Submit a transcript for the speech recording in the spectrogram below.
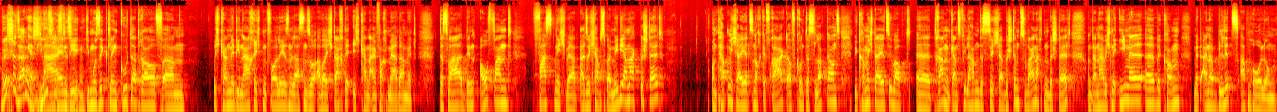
Würdest du sagen, er ist useless Nein, die, die Musik klingt gut da drauf. Ähm, ich kann mir die Nachrichten vorlesen lassen, so, aber ich dachte, ich kann einfach mehr damit. Das war den Aufwand fast nicht wert. Also ich habe es beim Mediamarkt bestellt und habe mich ja jetzt noch gefragt, aufgrund des Lockdowns, wie komme ich da jetzt überhaupt äh, dran? Ganz viele haben das sich ja bestimmt zu Weihnachten bestellt und dann habe ich eine E-Mail äh, bekommen mit einer Blitzabholung.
